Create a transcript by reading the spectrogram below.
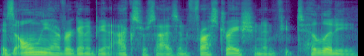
is only ever going to be an exercise in frustration and futility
